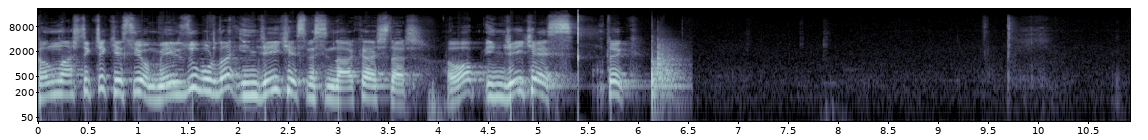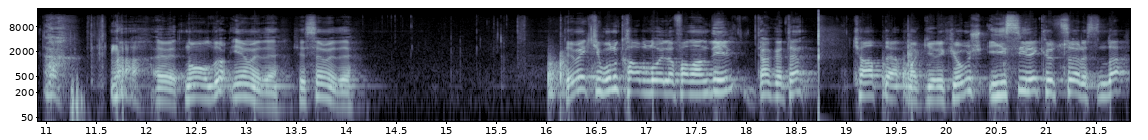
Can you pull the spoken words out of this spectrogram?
Kalınlaştıkça kesiyor. Mevzu burada inceyi kesmesinde arkadaşlar. Hop inceyi kes. Tık. Ah, ah, evet ne oldu? Yemedi. Kesemedi. Demek ki bunu kabloyla falan değil, hakikaten kağıtla yapmak gerekiyormuş. İyisi ile kötüsü arasında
